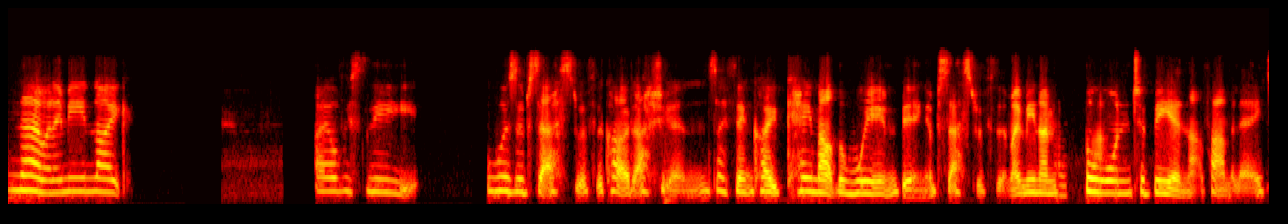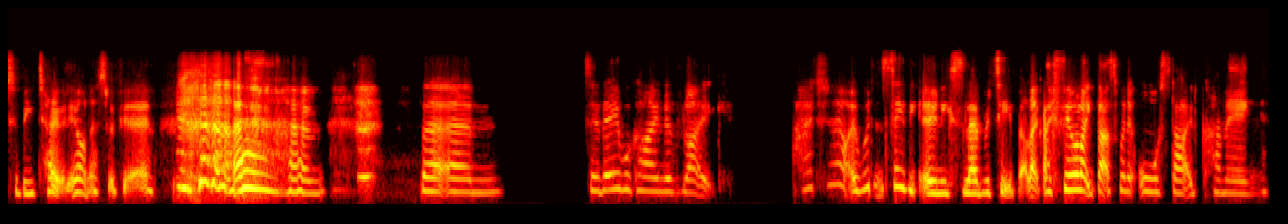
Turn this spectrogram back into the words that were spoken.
No, and I mean like I obviously was obsessed with the Kardashians. I think I came out the womb being obsessed with them. I mean, I'm born to be in that family, to be totally honest with you. um, but um, so they were kind of like, I don't know, I wouldn't say the only celebrity, but like I feel like that's when it all started coming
